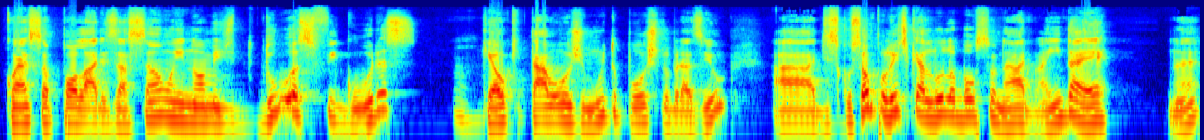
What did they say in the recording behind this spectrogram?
com essa polarização em nome de duas figuras, uhum. que é o que está hoje muito posto no Brasil. A discussão política é Lula-Bolsonaro, ainda é. Né?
